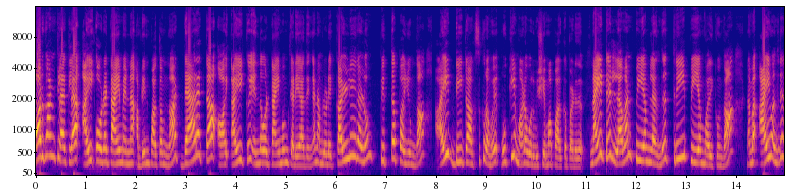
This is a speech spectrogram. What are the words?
ஆர்கான் கிளாக்ல ஐயோட டைம் என்ன அப்படின்னு பார்த்தோம்னா டைரக்டா ஐக்கு எந்த ஒரு டைமும் கிடையாதுங்க. நம்மளுடைய கல்லீரலும் பித்தப்பையும் தான் ஐ டீடாக்ஸுக்கு ரொம்பவே முக்கியமான ஒரு விஷயமா பார்க்கப்படுது. நைட்டு லெவன் பிஎம்ல இருந்து த்ரீ பிஎம் வரைக்கும் தான் நம்ம ஐ வந்துட்டு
